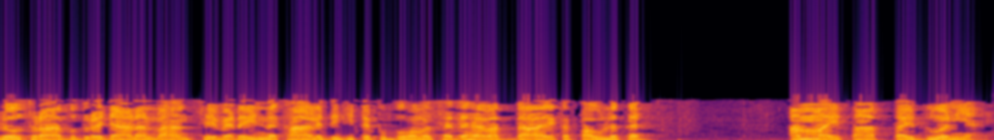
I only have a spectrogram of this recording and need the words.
ලෞතර බුදුරජාණන් වහන්සේ වැඩ ඉන්න කාලෙදී හිටපු බොහොම සදහවත් දායක පවුලක අම්මයි තාත්තයි දුවණියයි.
